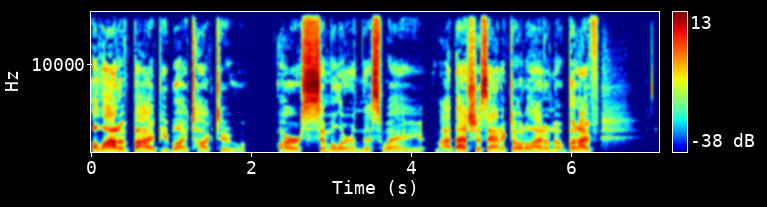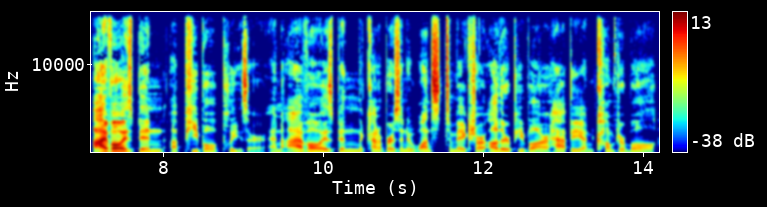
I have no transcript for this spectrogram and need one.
a lot of bi people I talk to are similar in this way. Uh, that's just anecdotal. I don't know, but I've. I've always been a people pleaser, and I've always been the kind of person who wants to make sure other people are happy and comfortable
